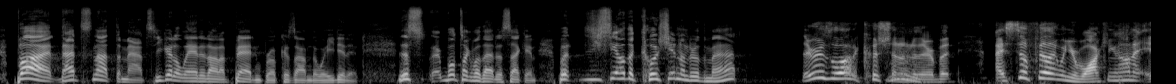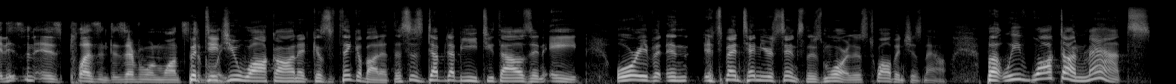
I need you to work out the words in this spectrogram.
But that's not the mats. He could have landed on a bed and broke his arm the way he did it. This we'll talk about that in a second. But did you see all the cushion under the mat? There is a lot of cushion Hmm. under there, but I still feel like when you're walking on it, it isn't as pleasant as everyone wants to But did believe. you walk on it? Because think about it. This is WWE 2008, or even, and it's been 10 years since. There's more. There's 12 inches now. But we've walked on mats.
